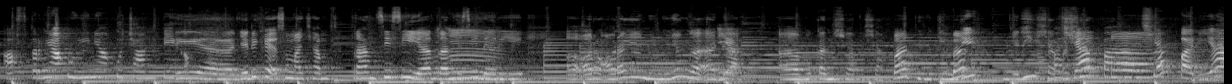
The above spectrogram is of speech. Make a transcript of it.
afternya aku gini aku cantik. Aku- iya jadi kayak semacam transisi ya transisi Mm. dari uh, orang-orang yang dulunya nggak ada Iya. uh, bukan siapa-siapa tiba-tiba Jadi, jadi siapa siapa-siapa. Siapa dia?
